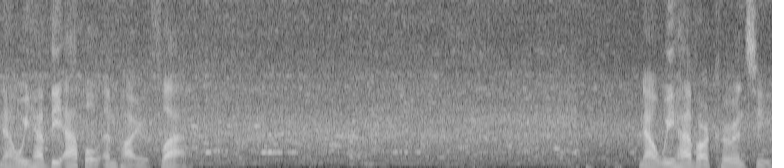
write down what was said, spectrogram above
Now we have the Apple Empire flag. Now we have our currency.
